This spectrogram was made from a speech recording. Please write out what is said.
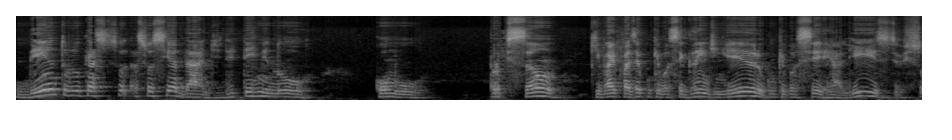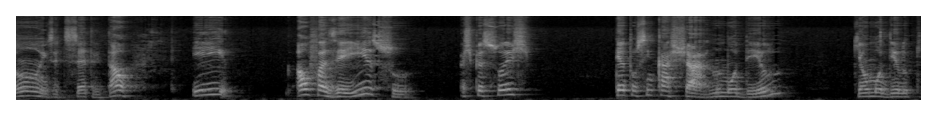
dentro do que a sociedade determinou como profissão que vai fazer com que você ganhe dinheiro, com que você realize seus sonhos, etc. e tal. E ao fazer isso, as pessoas tentam se encaixar no modelo, que é um modelo que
